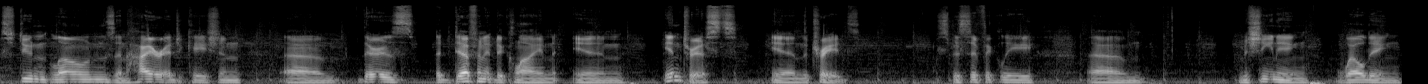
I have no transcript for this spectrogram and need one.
student loans and higher education, um, there is a definite decline in interests in the trades, specifically um, machining, welding,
